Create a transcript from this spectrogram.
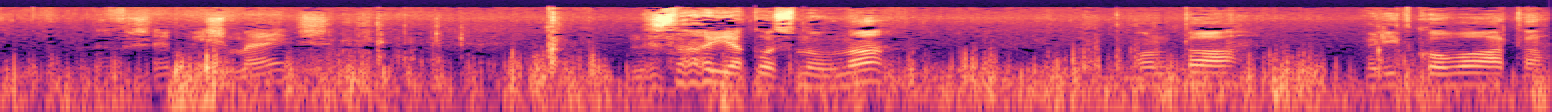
Ну, Ще більш-менш. Не знаю, як основна. Вон та рідковата.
